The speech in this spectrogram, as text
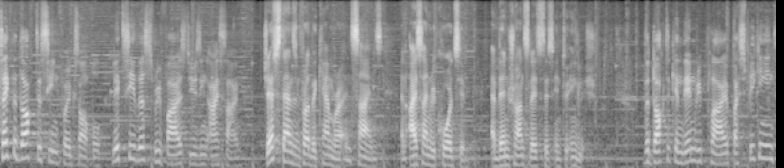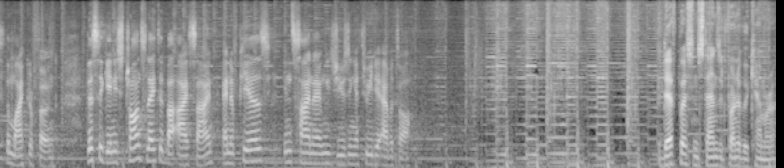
Take the doctor scene, for example. Let's see this revised using iSign. Jeff stands in front of the camera and signs, and iSign records him and then translates this into English. The doctor can then reply by speaking into the microphone. This again is translated by iSign and appears in sign language using a 3D avatar. The deaf person stands in front of the camera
